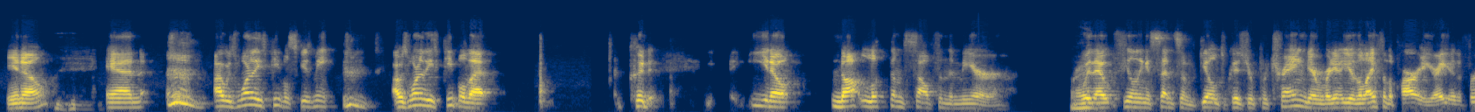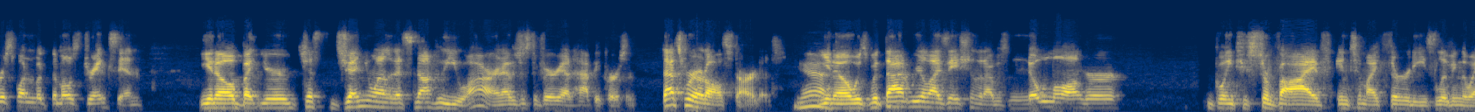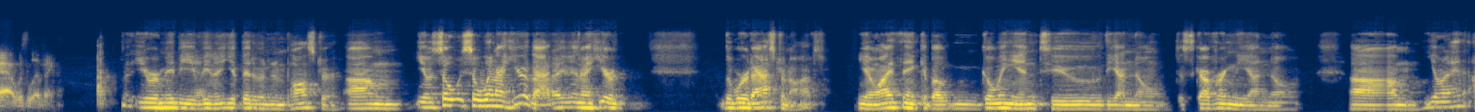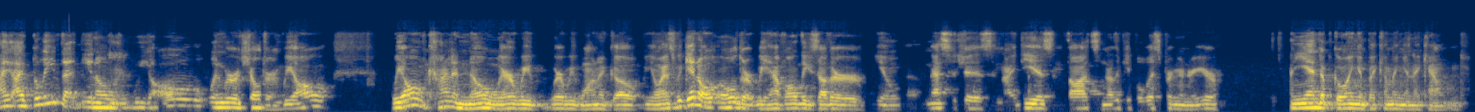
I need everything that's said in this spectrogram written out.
you know mm-hmm. And I was one of these people, excuse me, I was one of these people that could, you know, not look themselves in the mirror right. without feeling a sense of guilt because you're portraying to everybody, you're the life of the party, right? You're the first one with the most drinks in, you know, but you're just genuinely, that's not who you are. And I was just a very unhappy person. That's where it all started. Yeah. You know, it was with that realization that I was no longer going to survive into my 30s living the way I was living you were maybe even a, a, bit of an imposter. Um, you know, so so when I hear that, I mean, I hear the word astronaut, you know, I think about going into the unknown, discovering the unknown. Um, you know, I, I believe that you know we all, when we were children, we all we all kind of know where we where we want to go. You know, as we get older, we have all these other you know messages and ideas and thoughts and other people whispering in our ear, and you end up going and becoming an accountant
